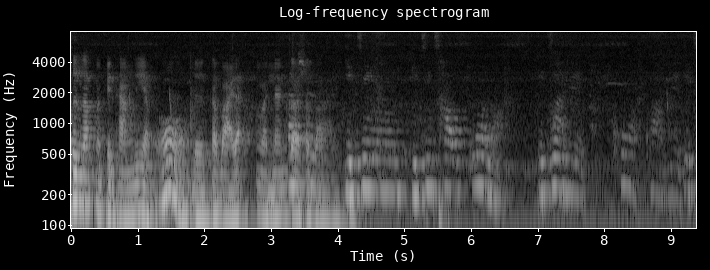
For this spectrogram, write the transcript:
ขึ้นแล้วมันเป็นทางเรียบ โอ้ เดินสบายละวันนั้นก็สบาย 已经已经超过了，已经跨越跨跨越已经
